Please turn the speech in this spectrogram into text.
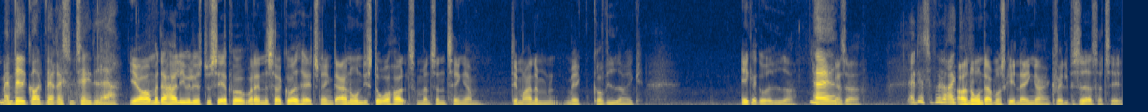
man ved godt, hvad resultatet er. Jo, men der har alligevel, hvis du ser på, hvordan det så er gået her i turneringen, der er nogle af de store hold, som man sådan tænker, om det regner med går videre, ikke? Ikke er gået videre. Ja, ja. Ja. Altså, ja det er selvfølgelig rigtigt. og nogen, der måske endda ikke engang har kvalificeret sig til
